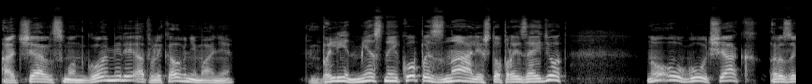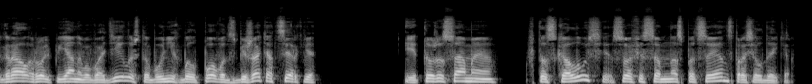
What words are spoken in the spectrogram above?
А Чарльз Монгомери отвлекал внимание. Блин, местные копы знали, что произойдет, — но Угу Чак разыграл роль пьяного водилы, чтобы у них был повод сбежать от церкви. — И то же самое в Тоскалусе с офисом нас ПЦН? — спросил Деккер.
